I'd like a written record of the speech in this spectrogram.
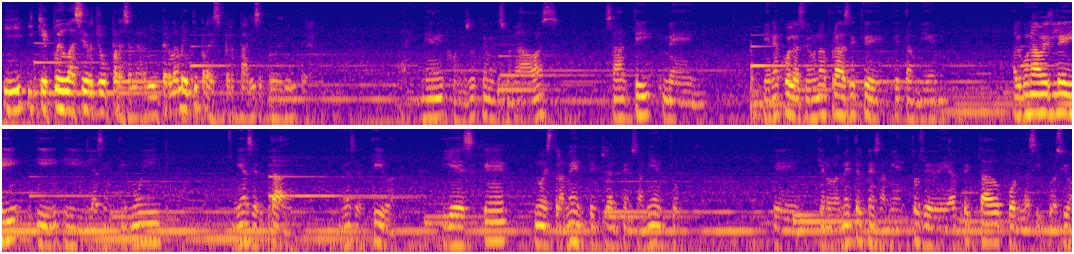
y, y, qué puedo hacer yo para sanarme internamente y para despertar ese poder interno. Con eso que mencionabas, Santi, me viene a colación una frase que, también alguna vez leí y, la sentí muy, muy acertada asertiva, y es que nuestra mente, o sea, el pensamiento, eh, que normalmente el pensamiento se ve afectado por la situación,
